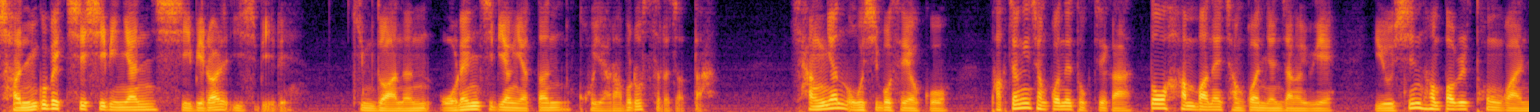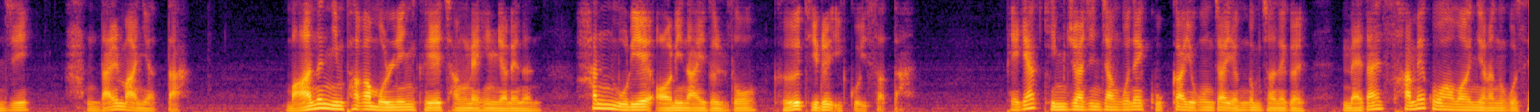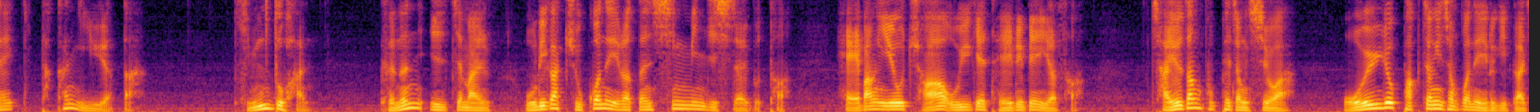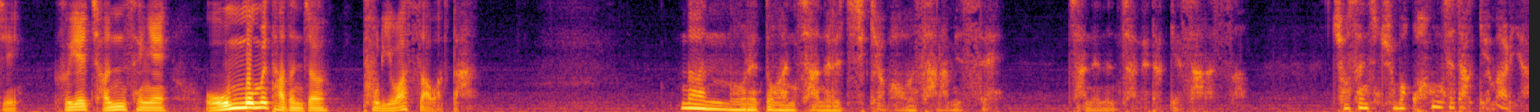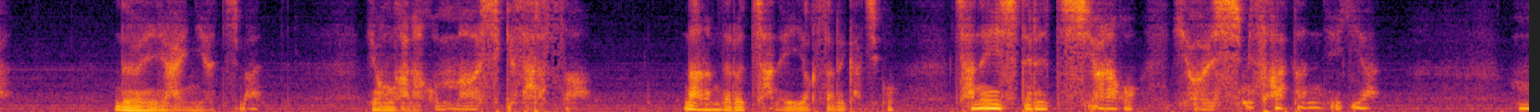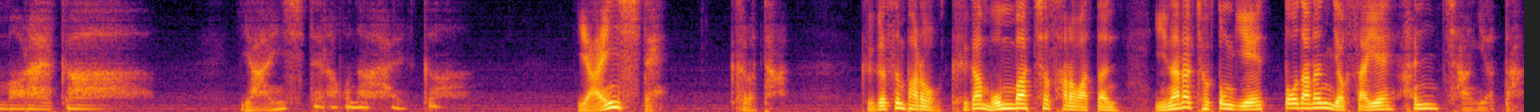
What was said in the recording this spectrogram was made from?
1972년 11월 22일 김도하는 오렌지병이었던 고혈압으로 쓰러졌다. 향년 55세였고 박정희 정권의 독재가 또 한 번의 정권 연장을 위해 유신 헌법을 통과한 지 한 달 만이었다. 많은 인파가 몰린 그의 장례 행렬에는 한 무리의 어린아이들도 그 뒤를 잇고 있었다. 백약 김주하진 장군의 국가유공자 연금 전액을 매달 3회 고아원이라는 곳에 기탁한 이유였다. 김두한. 그는 일제말 우리가 주권을 잃었던 식민지 시절부터 해방 이후 좌우익의 대립에 이어서 자유당 부패 정치와 5.16 박정희 정권에 이르기까지 그의 전생에 온몸을 다 던져 불의와 싸웠다. 난 오랫동안 자네를 지켜봐온 사람일세. 자네는 자네답게 살았어. 조선 주먹 황제답게 말이야. 늘 야인이었지만 용감하고 멋있게 살았어. 나름대로 자네의 역사를 가지고 자네의 시대를 치열하고 열심히 살았다는 얘기야. 뭐랄까 야인 시대라고나 할까? 야인 시대. 그렇다. 그것은 바로 그가 몸 바쳐 살아왔던 이 나라 격동기의 또 다른 역사의 한 장이었다.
